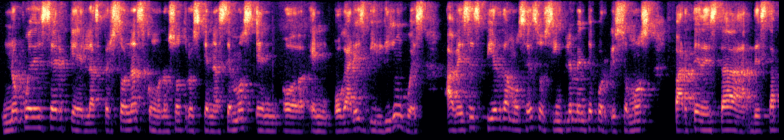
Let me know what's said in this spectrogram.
No puede ser que las personas como nosotros que nacemos en, en hogares bilingües a veces pierdamos eso simplemente porque somos parte de esta, de, esta,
